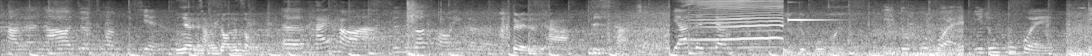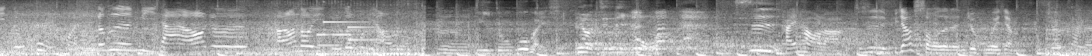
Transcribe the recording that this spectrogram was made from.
好了，然后就突然不见了。你很常遇到这种人，呃，还好啊，就是说同一个人，对着他 diss 他一下。不要再这样子。已读不回，已读不回，已读不回，已读不回，就是密他，然后就是好像都已读都不鸟我。嗯，已读不回型。你有经历过吗？是还好啦，就是比较熟的人就不会这样子。就可能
